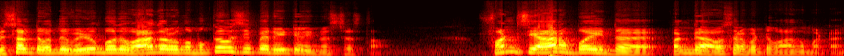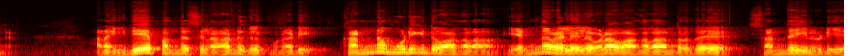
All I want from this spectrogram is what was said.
ரிசல்ட் வந்து விழும்போது வாங்குறவங்க முக்கால்வாசி பேர் ரீட்டைல் இன்வெஸ்டர்ஸ் தான். ஃபண்ட்ஸ் யாரும் போய் இந்த பங்கை அவசரப்பட்டு வாங்க மாட்டாங்க. ஆனால் இதே பங்கை சில ஆண்டுகளுக்கு முன்னாடி கண்ணை மூடிக்கிட்டு வாங்கலாம். என்ன விலையில் வேணால் வாங்கலான்றது சந்தையினுடைய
